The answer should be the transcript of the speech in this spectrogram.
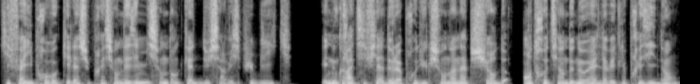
qui faillit provoquer la suppression des émissions d'enquête du service public et nous gratifia de la production d'un absurde entretien de Noël avec le président,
